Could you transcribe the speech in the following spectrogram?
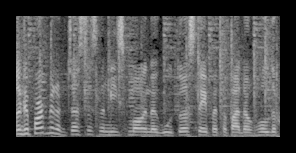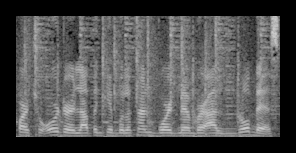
Ang Department of Justice na mismo ang nagutos na ipatupad ang whole departure order laban kay Bulacan Board Member Alan Robes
